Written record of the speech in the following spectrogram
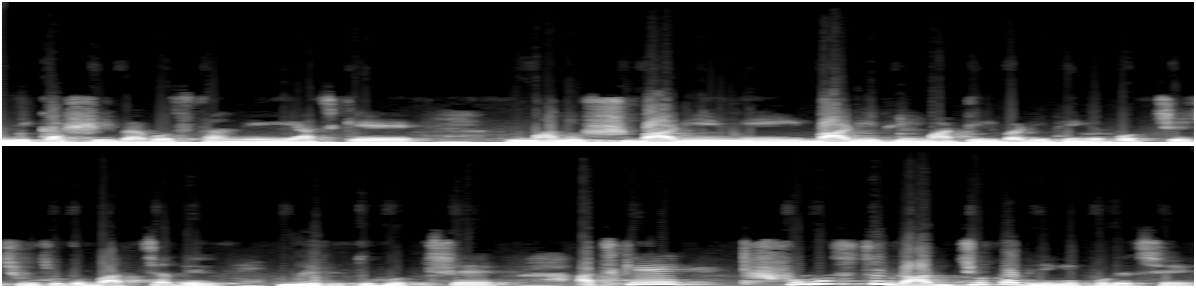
নিকাশির ব্যবস্থা নেই। আজকে মানুষ বাড়ি নেই, বাড়ি ভেঙে, মাটির বাড়ি ভেঙে পড়ছে, ছোট ছোট বাচ্চাদের মৃত্যু হচ্ছে। আজকে সমস্ত রাজ্যটা ভেঙে পড়েছে।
